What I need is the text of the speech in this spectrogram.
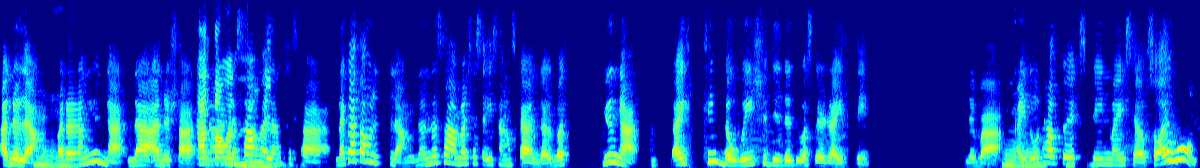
Ano lang, Mm. parang yun nga, na ano siya, na, nasama lang. lang siya sa, nagkataon lang, na nasama siya sa isang scandal. But, yun nga, I think the way she did it was the right thing. Diba? I Mm. don't have to explain myself, so I won't.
